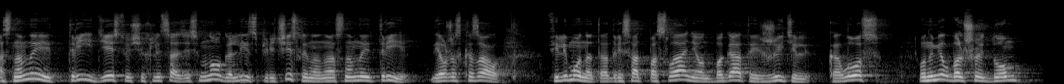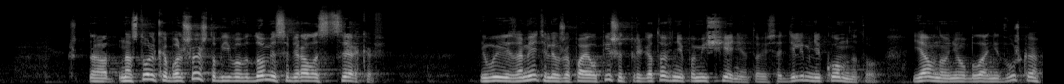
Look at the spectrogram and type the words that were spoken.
Основные три действующих лица, здесь много лиц перечислено, но основные три. Я уже сказал, Филимон – это адресат послания, он богатый житель Колос, он имел большой дом, а, настолько большой, чтобы в его доме собиралась церковь. И вы заметили, уже Павел пишет, приготовь мне помещение, то есть отдели мне комнату. Явно у него была не двушка,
